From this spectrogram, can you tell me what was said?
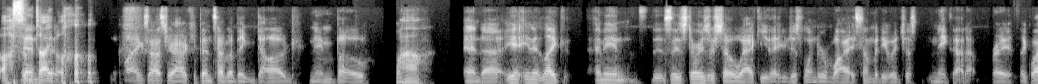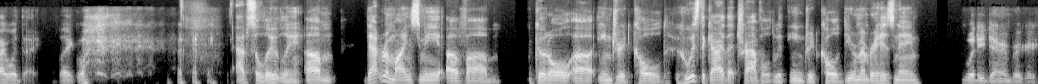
awesome And, uh, title. Flying saucer occupants have a big dog named Bo, wow. and uh, in in it like I mean, these, these stories are so wacky that you just wonder why somebody would just make that up, right? Like, why would they? Like, what? Absolutely. Um, that reminds me of um, good old uh, Indrid Cold. Who is the guy that traveled with Indrid Cold? Do you remember his name? Woody Derenberger.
